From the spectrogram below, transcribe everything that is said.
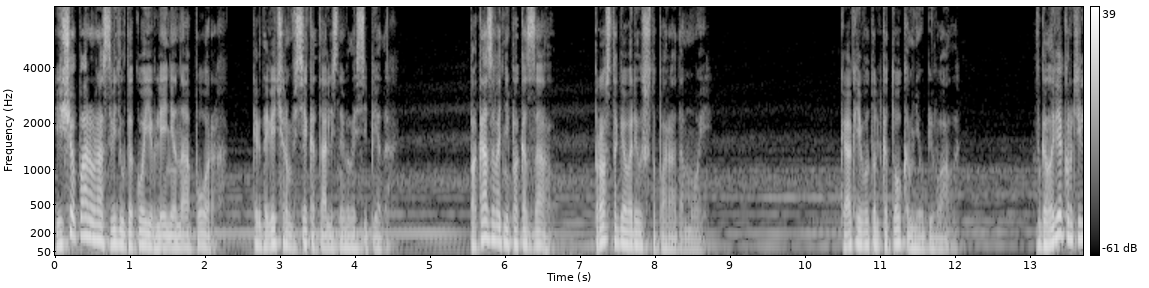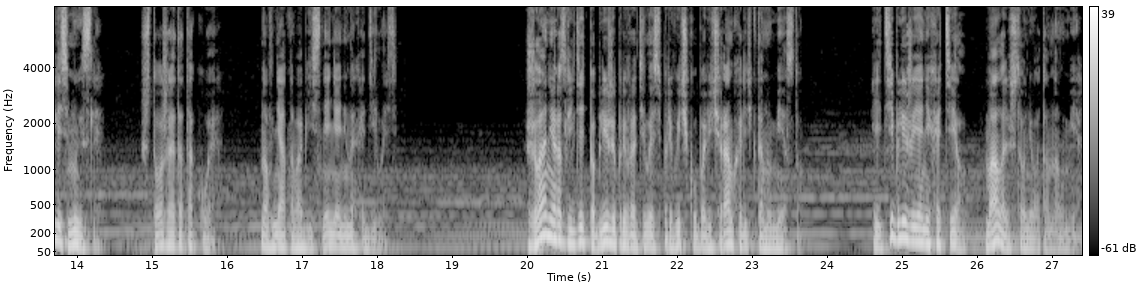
Еще пару раз видел такое явление на опорах, когда вечером все катались на велосипедах. Показывать не показал, просто говорил, что пора домой. Как его только током не убивало. В голове крутились мысли, что же это такое, но внятного объяснения не находилось. Желание разглядеть поближе превратилось в привычку по вечерам ходить к тому месту. Идти ближе я не хотел, мало ли что у него там на уме.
